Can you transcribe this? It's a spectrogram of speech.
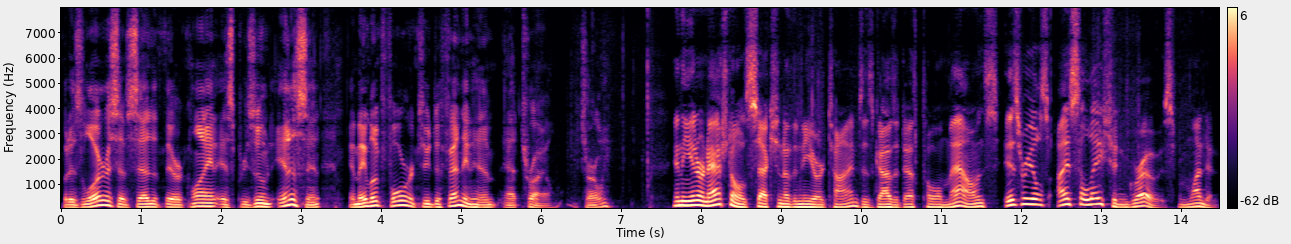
but his lawyers have said that their client is presumed innocent and they look forward to defending him at trial. Charlie? In the international section of the New York Times, as Gaza death toll mounts, Israel's isolation grows from London.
